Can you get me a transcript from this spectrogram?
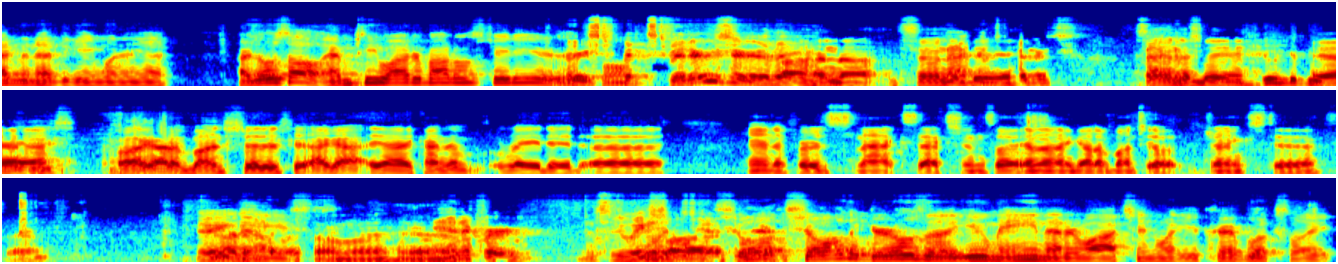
Hedman had the game winner. Yeah. Are those all empty water bottles, JD? Or Are they they're full? spit, spitters or are they Uh, no, soon to be. spitters? Soon to be. Soon to be Yeah. spitters. Well, I got a bunch of this. I got yeah, I kind of raided uh Hannaford's snack section, so and then I got a bunch of drinks too. So There you I go. got somewhere. Yeah. Hannaford. That's New England. Well. Show, show all the girls uh, you Maine that are watching what your crib looks like.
